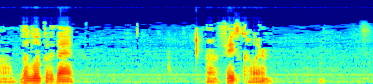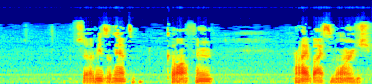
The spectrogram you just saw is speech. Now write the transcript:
um, the look of that uh, face color. So it means I'm going to have to go off and probably buy some orange.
